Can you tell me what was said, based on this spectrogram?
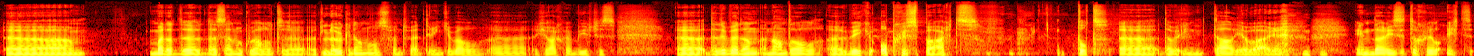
Ehm, maar dat, dat is dan ook wel het, het leuke aan ons, want wij drinken wel graag wat biertjes. Dat hebben wij dan een aantal weken opgespaard tot dat we in Italië waren. en daar is het toch wel echt,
